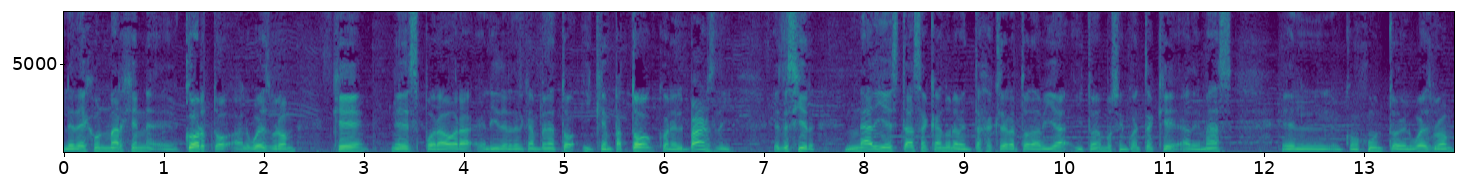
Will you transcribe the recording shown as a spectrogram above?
le deja un margen eh, corto al West Brom que es por ahora el líder del campeonato y que empató con el Barnsley. Es decir, nadie está sacando una ventaja clara todavía y tomemos en cuenta que además el conjunto del West Brom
